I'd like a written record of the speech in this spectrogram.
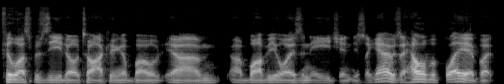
Phil Esposito talking about um, uh, Bobby Orr as an agent. He's like, yeah, he was a hell of a player, but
